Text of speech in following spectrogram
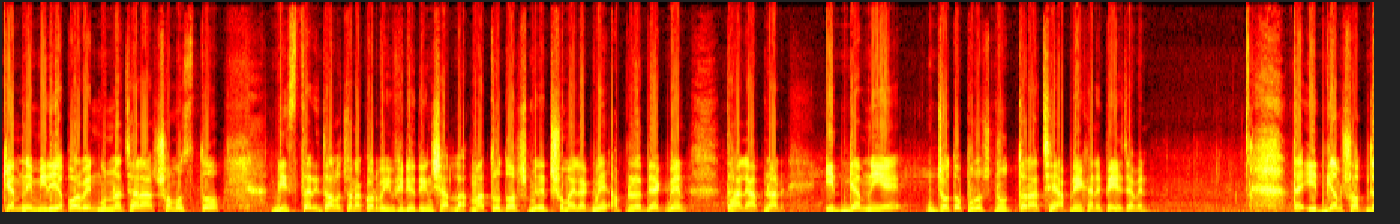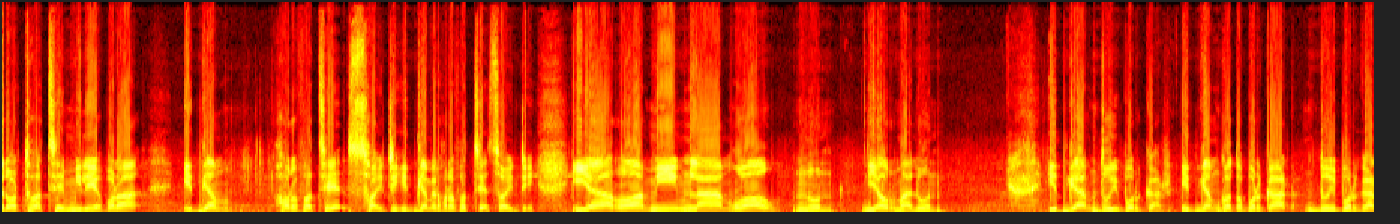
কেমনে মিলিয়ে পড়বেন গুন্না ছাড়া সমস্ত বিস্তারিত আলোচনা করবে এই ভিডিওতে ইনশাল্লাহ মাত্র দশ মিনিট সময় লাগবে, আপনারা দেখবেন। তাহলে আপনার ঈদগাম নিয়ে যত প্রশ্ন উত্তর আছে, আপনি এখানে পেয়ে যাবেন। তাই ঈদগাম শব্দের অর্থ হচ্ছে মিলিয়ে পড়া। ঈদগাম হরফ হচ্ছে ছয়টি, ঈদগামের হরফ হচ্ছে ছয়টি। ইয়া, র, মিম, লাম, ওয়াও, নুন ইয়াউর মালুন ঈদগাম দুই প্রকার, ঈদগাম কত প্রকার? দুই প্রকার।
